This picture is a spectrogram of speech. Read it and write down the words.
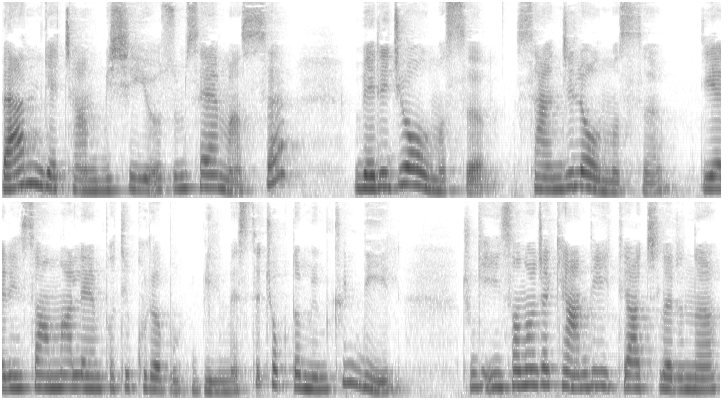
ben geçen bir şeyi özümseyemezse verici olması, sencil olması, diğer insanlarla empati kurabilmesi de çok da mümkün değil. Çünkü insan önce kendi ihtiyaçlarını,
